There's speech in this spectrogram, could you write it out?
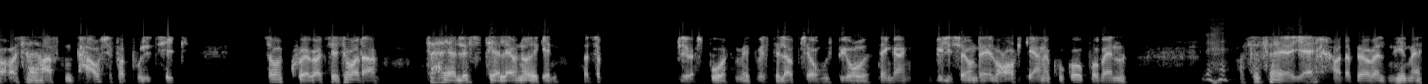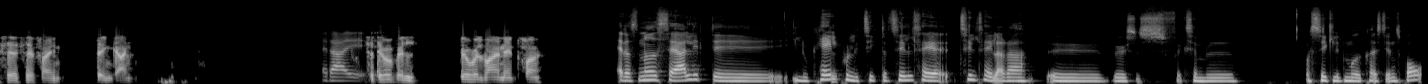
og også havde haft en pause fra politik, så kunne jeg godt se, så var der så havde jeg lyst til at lave noget igen. Og så blev jeg spurgt, om jeg ville stille op til Aarhus Byråd dengang. Ville Søvndal var rockstjerne og kunne gå på vandet. Og så sagde jeg ja, og der blev valgt en hel masse SF'er ind dengang. Er der, Så det var vel, det var vel vejen ind, tror jeg. er der sådan noget særligt øh, i lokalpolitik, der tiltaler, tiltaler dig øh, versus for eksempel at sigte lidt mod Christiansborg?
